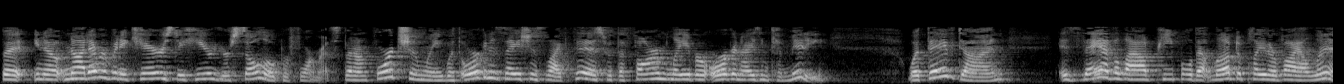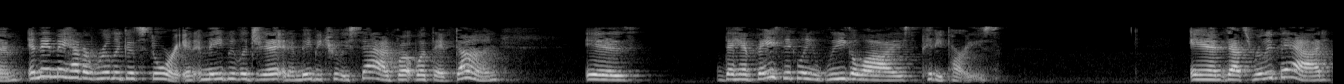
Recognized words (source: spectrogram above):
But, you know, not everybody cares to hear your solo performance. But unfortunately, with organizations like this, with the Farm Labor Organizing Committee, what they've done is they have allowed people that love to play their violin, and they may have a really good story, and it may be legit, and it may be truly sad, but what they've done is they have basically legalized pity parties. And that's really bad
